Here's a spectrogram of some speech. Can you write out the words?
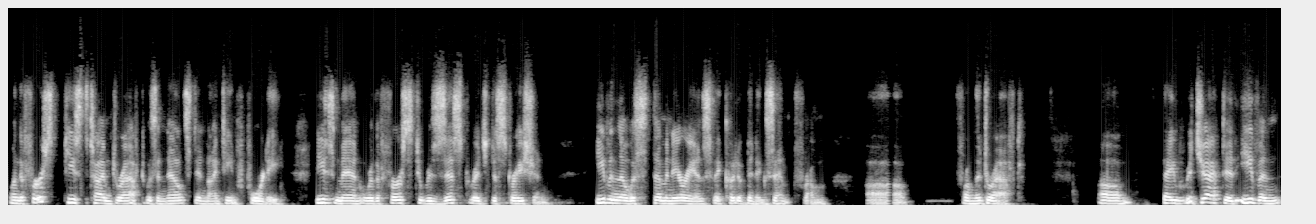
When the first peacetime draft was announced in 1940, these men were the first to resist registration, even though as seminarians they could have been exempt from, uh, from the draft. Um, they rejected even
